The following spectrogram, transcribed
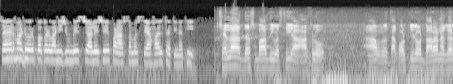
શહેરમાં ઢોર પકડવાની ઝુંબેશ ચાલે છે, પણ આ સમસ્યા હલ થતી નથી. છેલ્લા દસ બાર દિવસથી આ આંખલો, આ કોડકી રોડ, ધારાનગર,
